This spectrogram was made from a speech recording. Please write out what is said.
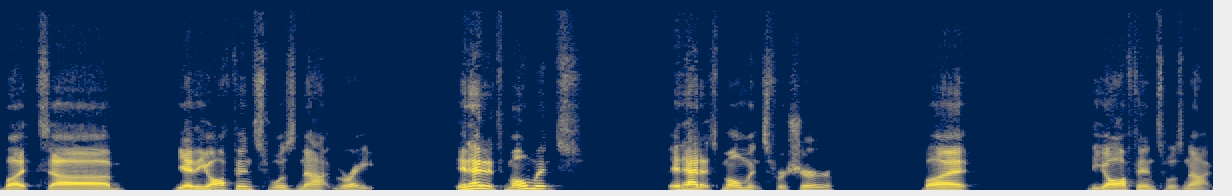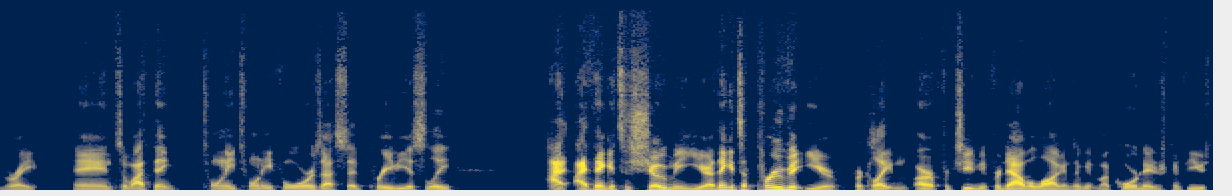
but uh, yeah, the offense was not great. It had its moments. It had its moments for sure, but the offense was not great. And so I think 2024, as I said previously, I, I, think it's a show me year. I think it's a prove it year for Clayton, or for, excuse me, for Dowell Loggains. I'm getting my coordinators confused.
